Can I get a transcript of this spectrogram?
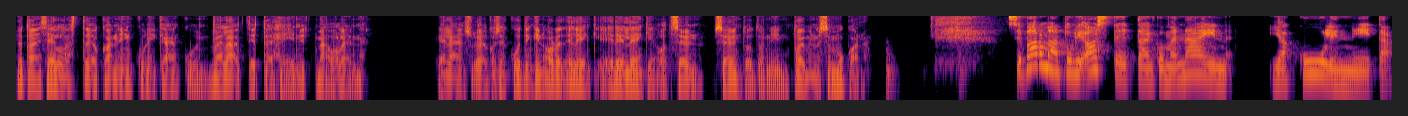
jotain sellaista, joka niin kuin ikään kuin väläytti, että hei nyt mä olen eläinsuojelija, kun se kuitenkin edelleenkin olet seyn, seyn tuota, niin, toiminnassa mukana. Se varmaan tuli asteittain, kun mä näin ja kuulin niitä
